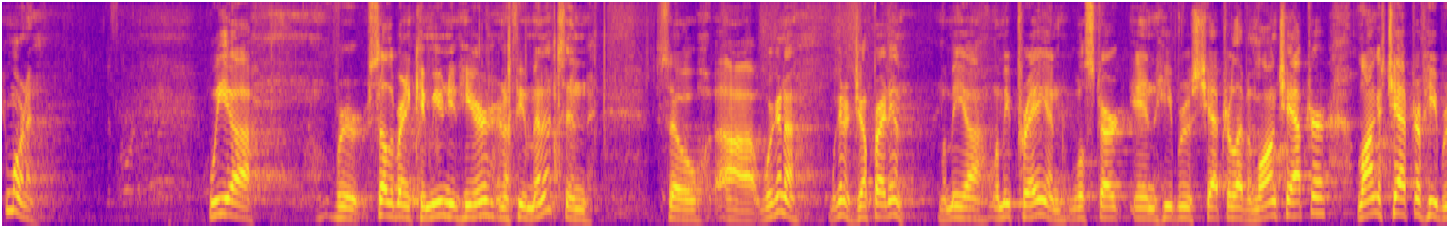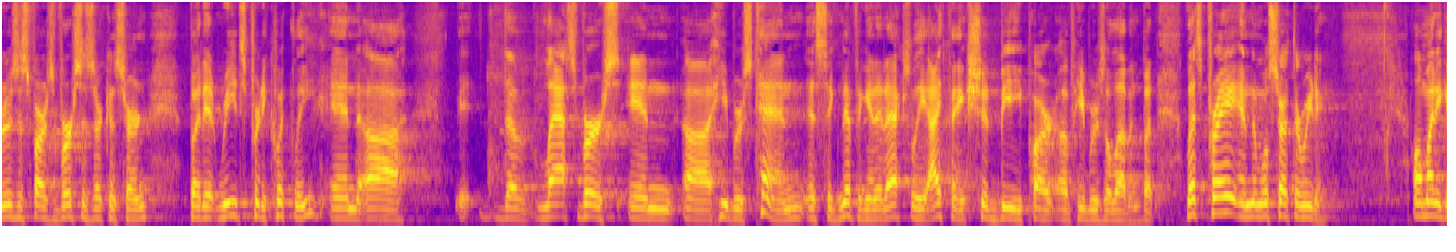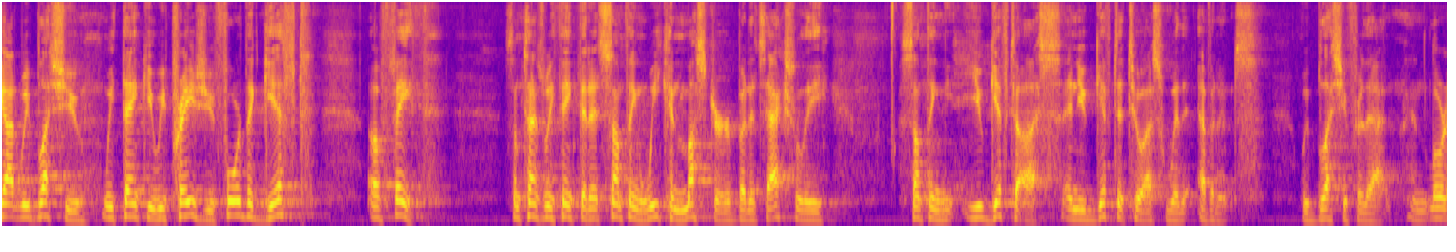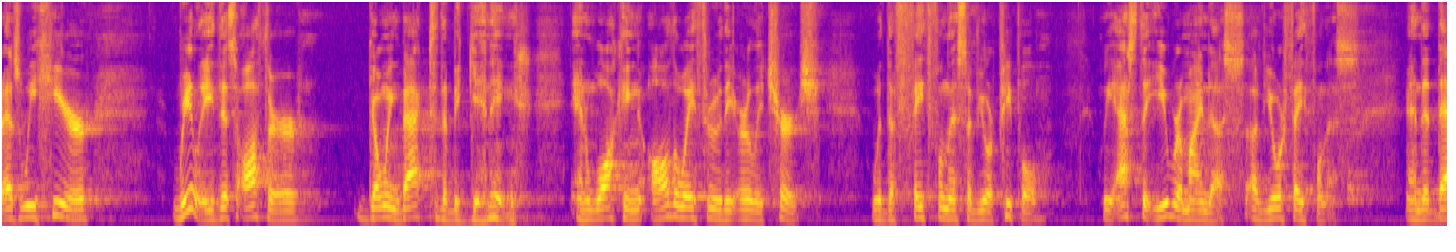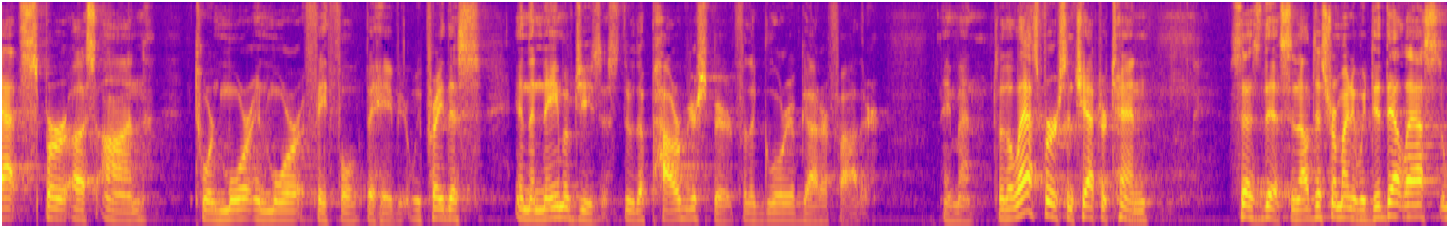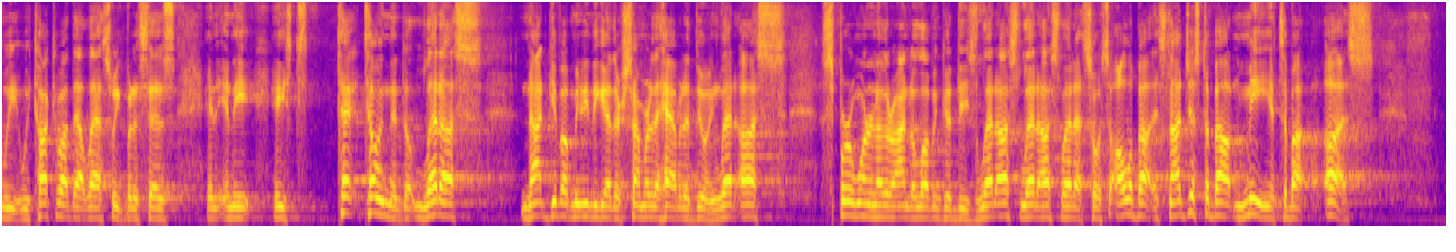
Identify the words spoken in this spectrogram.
Good morning. We, uh, we're celebrating communion here in a few minutes, and so uh, we're gonna we're gonna jump right in. Let me uh, let me pray, and we'll start in Hebrews chapter 11. Long chapter, longest chapter of Hebrews as far as verses are concerned, but it reads pretty quickly. And uh, it, the last verse in uh, Hebrews 10 is significant. It actually, I think, should be part of Hebrews 11. But let's pray, and then we'll start the reading. Almighty God, we bless you. We thank you. We praise you for the gift of faith. Sometimes we think that it's something we can muster, but it's actually something you gift to us, and you gift it to us with evidence. We bless you for that. And Lord, as we hear really this author going back to the beginning and walking all the way through the early church with the faithfulness of your people, we ask that you remind us of your faithfulness and that that spur us on toward more and more faithful behavior. We pray this in the name of Jesus through the power of your Spirit for the glory of God our Father. Amen. So the last verse in chapter 10 says this, and I'll just remind you, we did that last, we, we talked about that last week, but it says, and, and he, he's t- telling them to let us not give up meeting together, some are the habit of doing. Let us spur one another on to love and good deeds. Let us, let us, let us. So it's all about, it's not just about me, it's about us.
